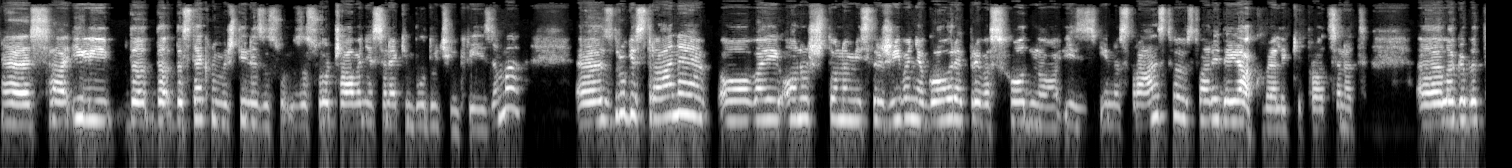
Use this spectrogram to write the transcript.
E, sa, ili da, da, da steknu veštine za, su, za suočavanje sa nekim budućim krizama. E, s druge strane, ovaj, ono što nam istraživanja govore prevashodno iz inostranstva je u stvari da je jako veliki procenat e, LGBT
